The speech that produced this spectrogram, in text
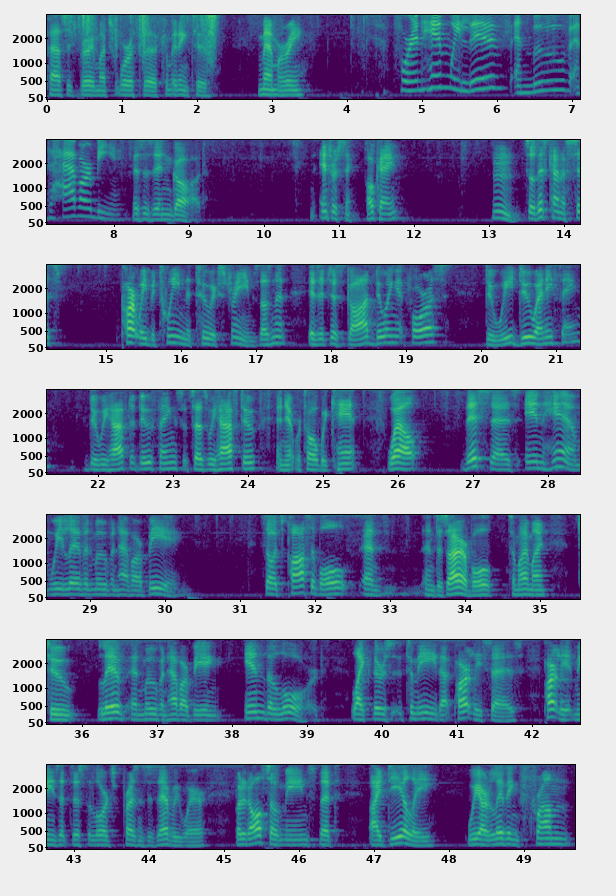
Passage very much worth uh, committing to memory. For in him we live and move and have our being. This is in God. Interesting. Okay. Hmm. So this kind of sits partway between the two extremes, doesn't it? Is it just God doing it for us? Do we do anything? Do we have to do things? It says we have to, and yet we're told we can't. Well, this says, in Him we live and move and have our being. So it's possible and, and desirable, to my mind, to live and move and have our being in the Lord. Like there's, to me, that partly says, partly it means that just the Lord's presence is everywhere, but it also means that ideally we are living from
